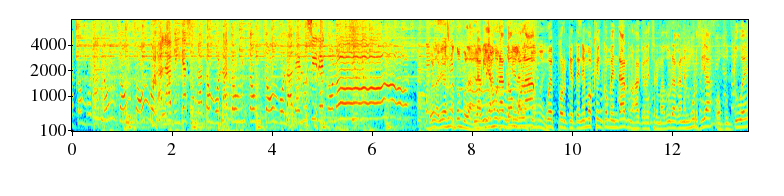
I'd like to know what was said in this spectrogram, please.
Una tómbola, tom, tom, tómbola. La vida es una tómbola, tom, tom, tómbola. De luz y de color. De Bueno, la vida es una tómbola. La vida es una la tómbola, pues porque tenemos que encomendarnos a que el Extremadura gane en Murcia o puntúe.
